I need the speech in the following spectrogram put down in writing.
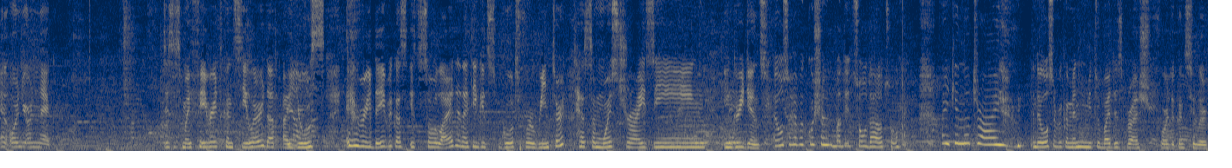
and on your neck. This is my favorite concealer that I use every day because it's so light and I think it's good for winter. It has some moisturizing ingredients. I also have a cushion, but it's sold out, so I cannot try. and they also recommended me to buy this brush for the concealer.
